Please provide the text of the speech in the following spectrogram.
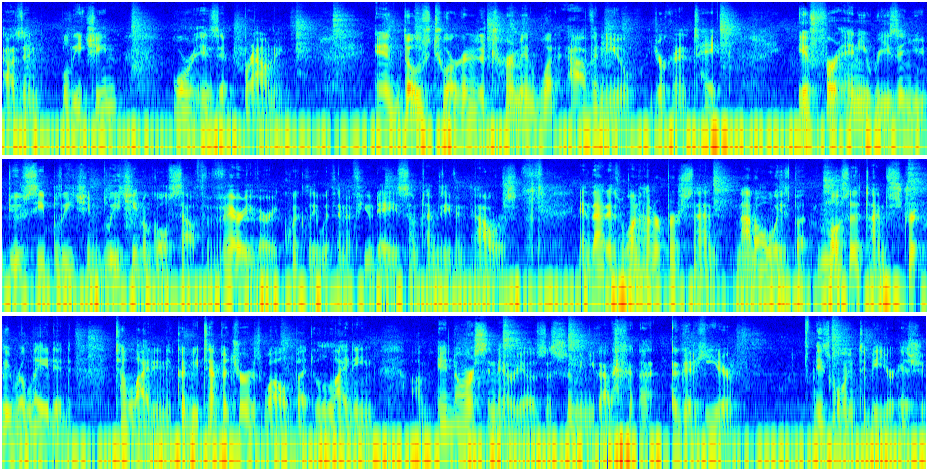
as in bleaching, or is it browning? And those two are going to determine what avenue you're going to take. If for any reason you do see bleaching, bleaching will go south very, very quickly within a few days, sometimes even hours. And that is 100%, not always, but most of the time, strictly related to lighting. It could be temperature as well, but lighting um, in our scenarios, assuming you got a, a good heater, is going to be your issue.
